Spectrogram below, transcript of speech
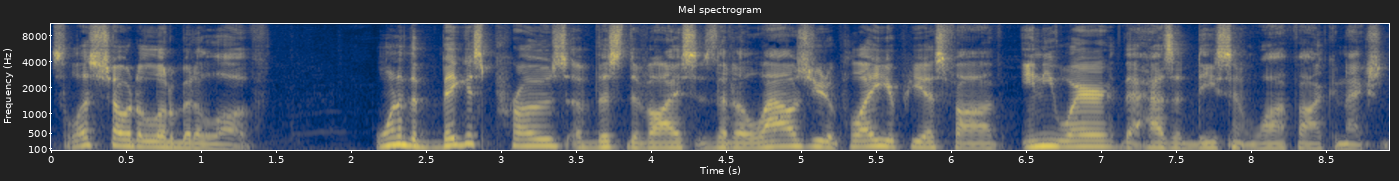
so let's show it a little bit of love. One of the biggest pros of this device is that it allows you to play your PS5 anywhere that has a decent Wi Fi connection.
